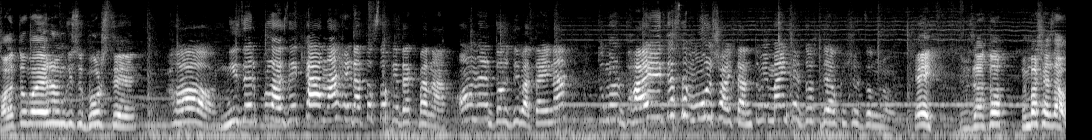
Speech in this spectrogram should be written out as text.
হয়তো বা এরকম কিছু ঘটছে। হ নিজের পোলা যে কানা হেডা তো চোখে দেখবা না। অন্যের দোষ দিবা তাই না? তোমার ভাই হইতেছে মূল শয়তান তুমি মাইন্ডের দোষ দাও কিসের জন্য? এই তুমি যাও তো তুমি বাসায় যাও।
